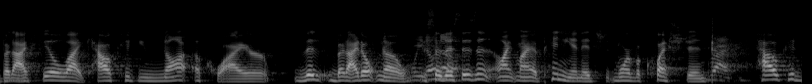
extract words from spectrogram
but Mm-hmm. i feel like how could you not acquire this but i don't know don't so this isn't like my opinion it's more of a question right. how could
